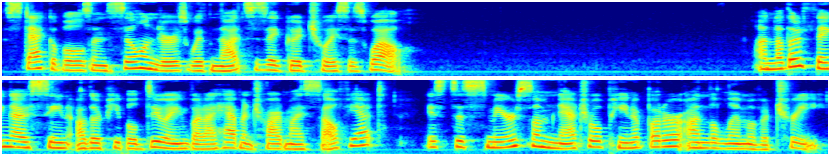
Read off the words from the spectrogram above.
Stackables and cylinders with nuts is a good choice as well. Another thing I've seen other people doing but I haven't tried myself yet is to smear some natural peanut butter on the limb of a tree.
